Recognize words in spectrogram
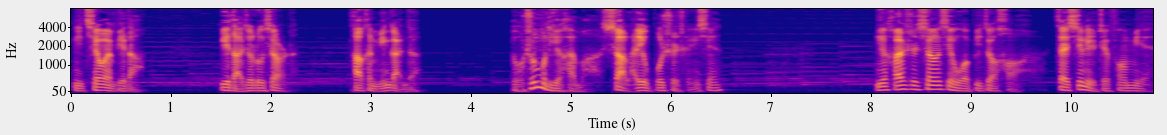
你千万别打，一打就露馅了。他很敏感的，有这么厉害吗？夏兰又不是神仙。你还是相信我比较好，在心理这方面，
